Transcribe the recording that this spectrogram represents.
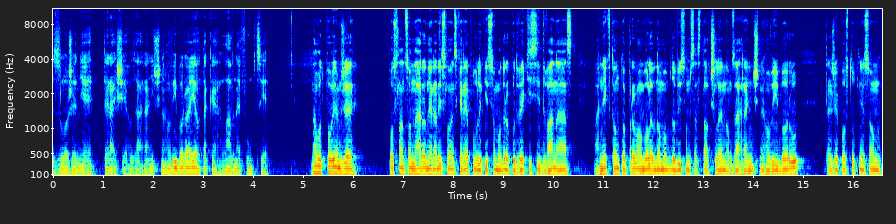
zloženie terajšieho zahraničného výboru a jeho také hlavné funkcie. Na úvod poviem, že poslancom Národnej rady Slovenskej republiky som od roku 2012 a hneď v tomto prvom volebnom období som sa stal členom zahraničného výboru takže postupne som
